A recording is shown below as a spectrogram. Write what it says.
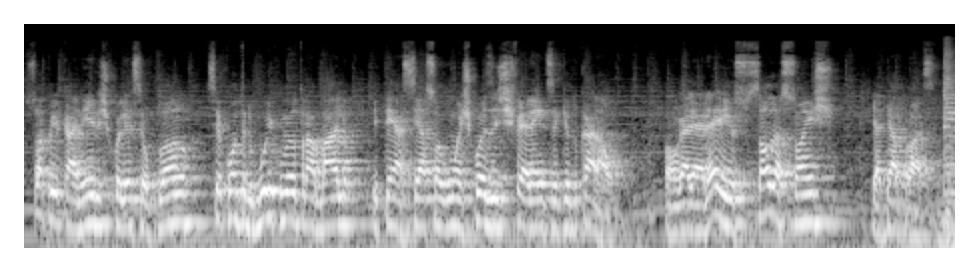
Só clicar nele, escolher seu plano, você contribui com o meu trabalho e tem acesso a algumas coisas diferentes aqui do canal. Bom, galera, é isso. Saudações e até a próxima.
